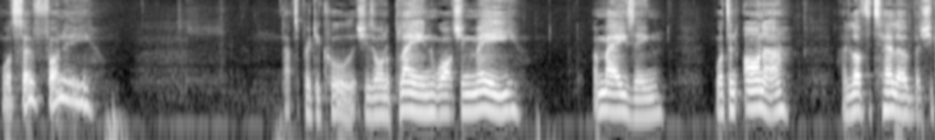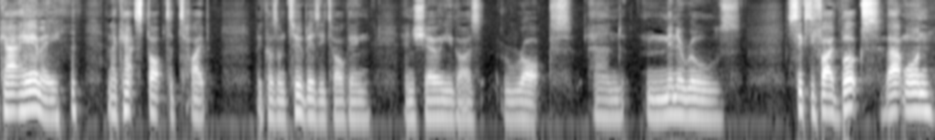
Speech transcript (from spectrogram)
What's so funny? That's pretty cool that she's on a plane watching me. Amazing. What an honor. I'd love to tell her, but she can't hear me. and I can't stop to type because I'm too busy talking and showing you guys rocks and minerals. 65 books, that one.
